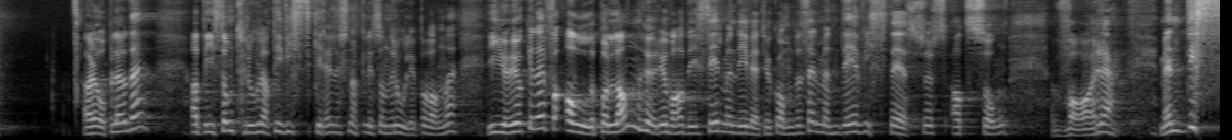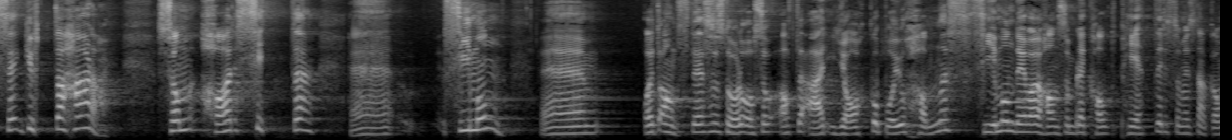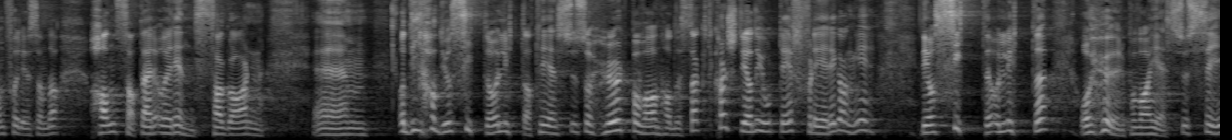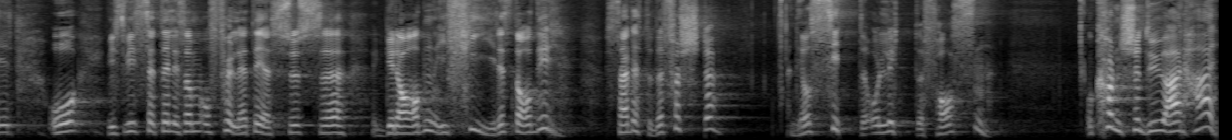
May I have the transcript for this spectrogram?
Har du opplevd det? At de som tror at de hvisker eller snakker litt sånn rolig på vannet, de gjør jo ikke det. For alle på land hører jo hva de sier, men de vet jo ikke om det selv. Men det visste Jesus at sånn var det. Men disse gutta her, da, som har sittet eh, Simon eh, og Et annet sted så står det også at det er Jakob og Johannes. Simon det var jo han som ble kalt Peter, som vi om forrige søndag. Han satt der og rensa garn. Eh, og De hadde jo sittet og lytta til Jesus og hørt på hva han hadde sagt. Kanskje de hadde gjort det flere ganger. Det å sitte og lytte og høre på hva Jesus sier. Og Hvis vi setter liksom, og følger etter Jesus-graden eh, i fire stadier, så er dette det første. Det å sitte og lytte-fasen. Og kanskje du er her,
